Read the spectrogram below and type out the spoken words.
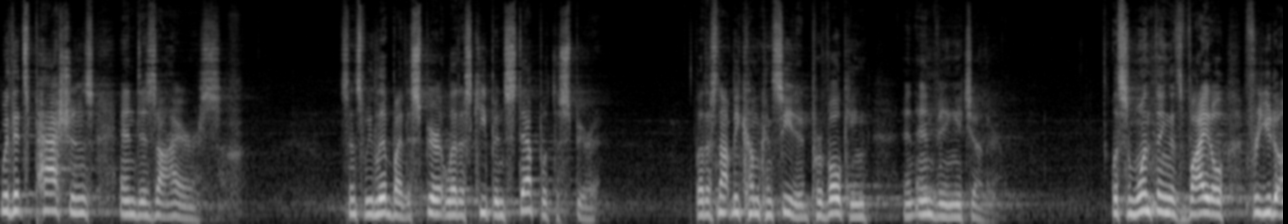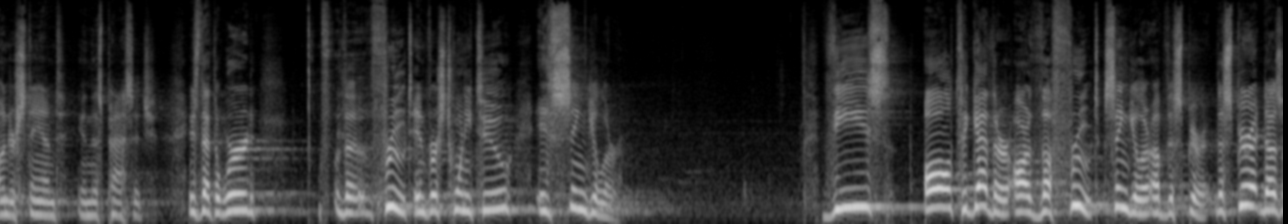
with its passions and desires. Since we live by the Spirit, let us keep in step with the Spirit. Let us not become conceited, provoking, and envying each other. Listen, one thing that's vital for you to understand in this passage is that the word, the fruit in verse 22 is singular. These all together are the fruit, singular, of the Spirit. The Spirit does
